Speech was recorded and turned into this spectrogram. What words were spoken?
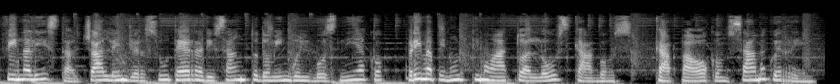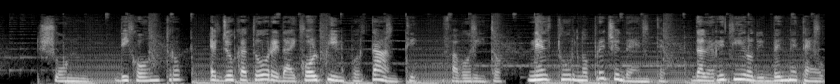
Finalista al Challenger su terra di Santo Domingo il bosniaco, prima penultimo atto allo Cabos, KO con Sam Querrey. Shun, di contro, è giocatore dai colpi importanti, favorito, nel turno precedente, dal ritiro di Benneteu.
